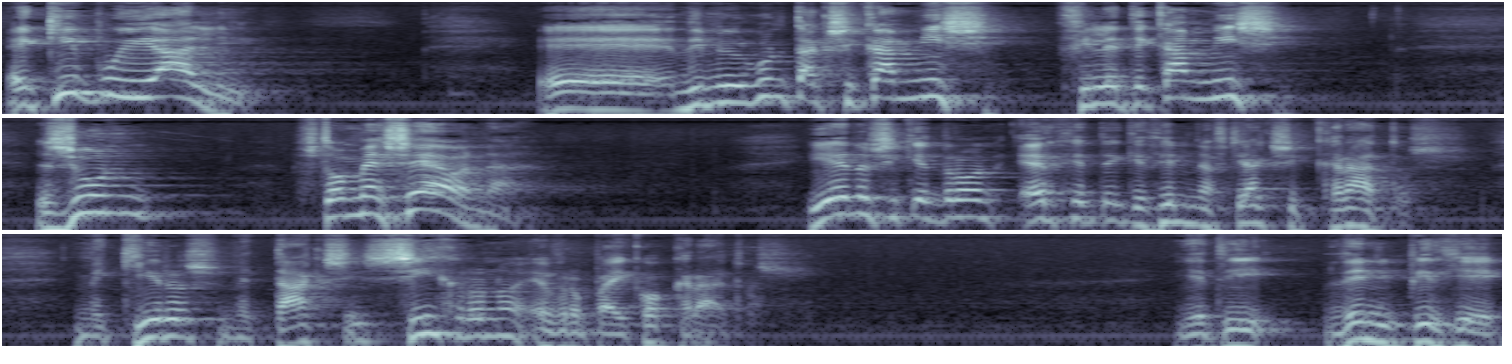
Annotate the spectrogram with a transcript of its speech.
Εκεί που οι άλλοι ε, δημιουργούν ταξικά μίση, φιλετικά μίση, ζουν στο μεσαίωνα. Η Ένωση Κεντρών έρχεται και θέλει να φτιάξει κράτος. Με κύρος, με τάξη, σύγχρονο ευρωπαϊκό κράτος. Γιατί δεν υπήρχε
